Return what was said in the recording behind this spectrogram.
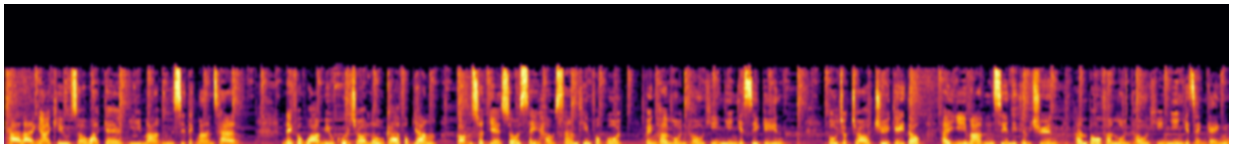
卡拉瓦乔所画嘅《尔玛五斯的晚餐》。呢幅画描绘咗路加福音讲述耶稣死后三天复活，并向门徒显现嘅事件，捕捉咗主基督喺尔玛五斯呢条村向部分门徒显现嘅情景。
